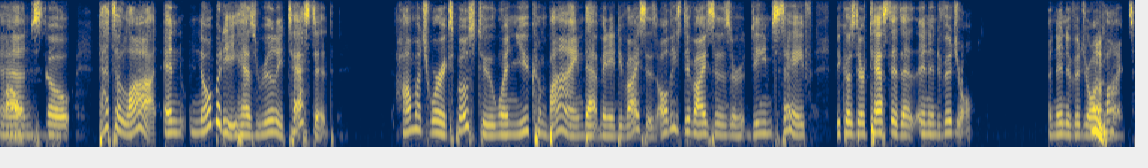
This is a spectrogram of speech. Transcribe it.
Wow. And so that's a lot. And nobody has really tested how much we're exposed to when you combine that many devices. All these devices are deemed safe because they're tested as an individual, an individual hmm. appliance.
